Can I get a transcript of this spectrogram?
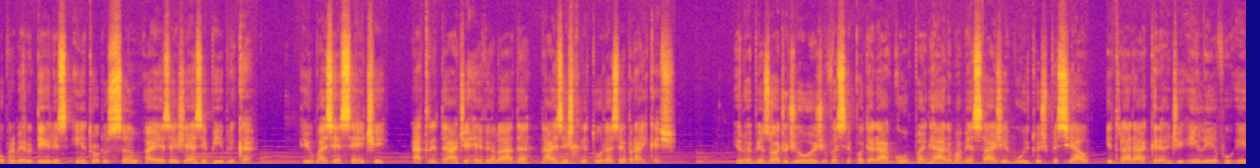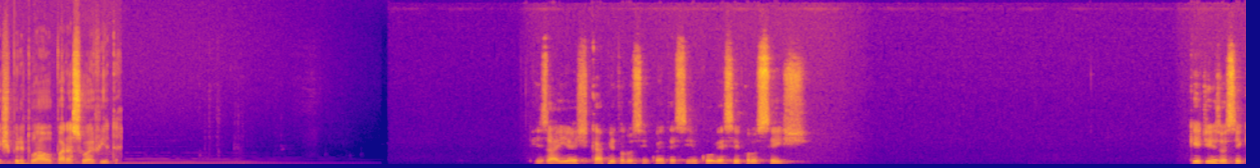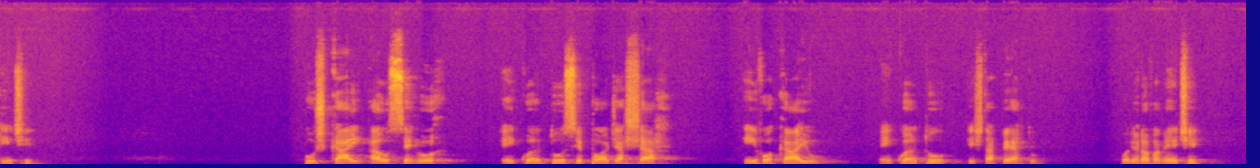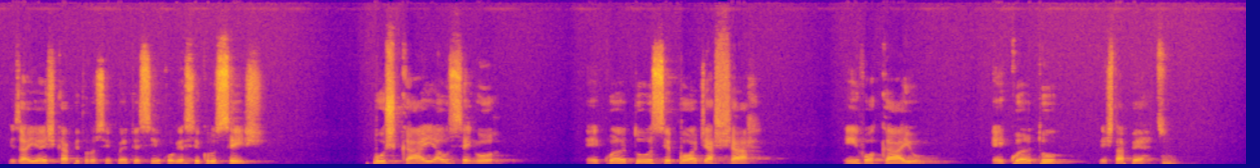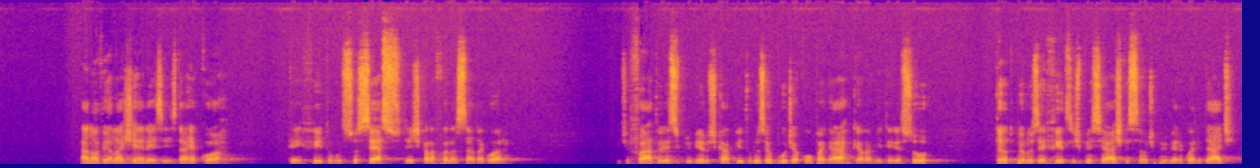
o primeiro deles, Introdução à Exegese Bíblica, e o mais recente, A Trindade Revelada nas Escrituras Hebraicas. E no episódio de hoje você poderá acompanhar uma mensagem muito especial e trará grande enlevo espiritual para a sua vida. Isaías capítulo 55, versículo 6 que diz o seguinte: Buscai ao Senhor enquanto se pode achar, invocai-o enquanto está perto. Vou ler novamente, Isaías capítulo 55, versículo 6. Buscai ao Senhor enquanto se pode achar, invocai-o enquanto está perto. A novela Gênesis da Record tem feito muito sucesso desde que ela foi lançada agora. E, de fato, nesses primeiros capítulos eu pude acompanhar, porque ela me interessou, tanto pelos efeitos especiais, que são de primeira qualidade,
